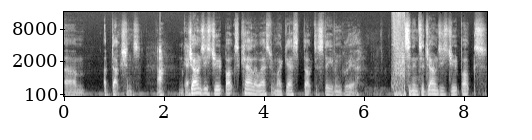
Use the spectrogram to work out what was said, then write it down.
um, abductions. Ah, okay. Jonesy's Jukebox, KLOS, with my guest, Dr. Stephen Greer. Listening to Jonesy's Jukebox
